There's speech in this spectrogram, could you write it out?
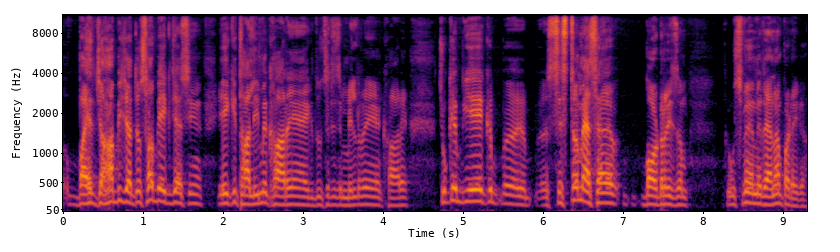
बाहर जहाँ भी जाते हो सब एक जैसे हैं। एक ही थाली में खा रहे हैं एक दूसरे से मिल रहे हैं खा रहे हैं। चूँकि ये एक सिस्टम ऐसा है बॉर्डरिज्म उसमें हमें रहना पड़ेगा।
